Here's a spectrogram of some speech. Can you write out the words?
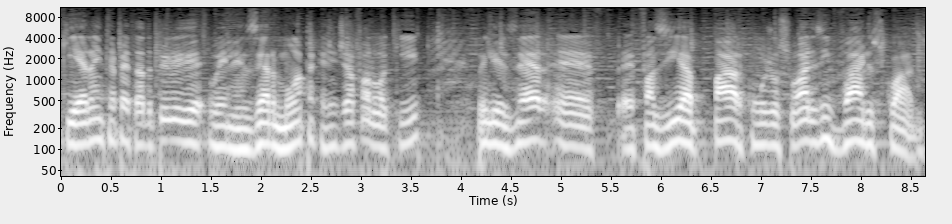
que era interpretado pelo Eliezer Mota, que a gente já falou aqui. O Eliezer é, é, fazia par com o Jô Soares em vários quadros.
